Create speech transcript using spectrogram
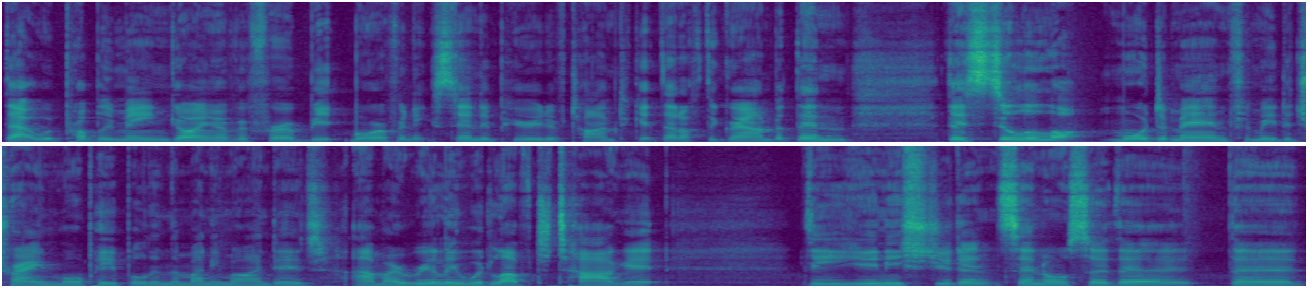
that would probably mean going over for a bit more of an extended period of time to get that off the ground. But then there's still a lot more demand for me to train more people in the money minded. Um, I really would love to target the uni students and also the the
